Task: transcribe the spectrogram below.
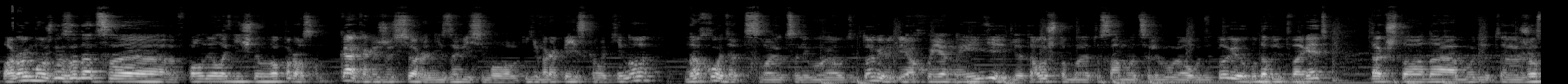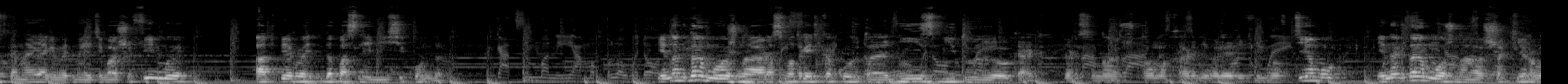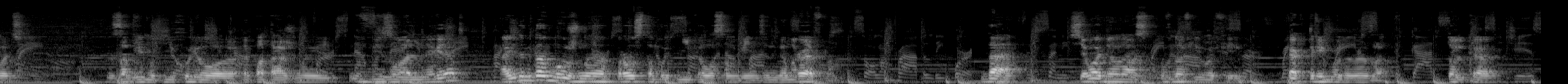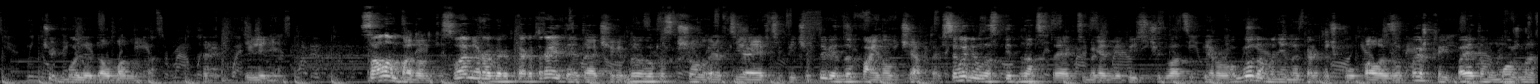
Порой можно задаться вполне логичным вопросом. Как режиссеры независимого европейского кино находят свою целевую аудиторию и охуенные идеи для того, чтобы эту самую целевую аудиторию удовлетворять так, что она будет жестко наяривать на эти ваши фильмы от первой до последней секунды. Иногда можно рассмотреть какую-то неизбитую, как персонаж Тома Харди в ряде фильмов, тему. Иногда можно шокировать, задвинув нихуево эпатажный визуальный ряд. А иногда можно просто быть Николасом Виндингом Рефном. Да, сегодня у нас вновь его фильм. Как три года назад. Только чуть более долбануто. Или нет. Салам, подонки! С вами Роберт Картрайт, и это очередной выпуск шоу FTI FTP4 The Final Chapter. Сегодня у нас 15 октября 2021 года, мне на карточку упала ЗПшка, и поэтому можно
